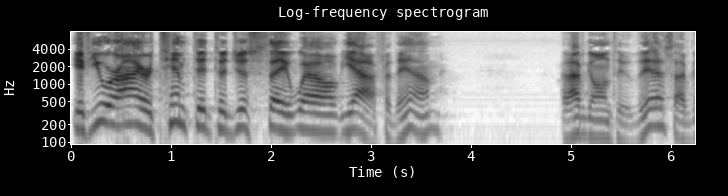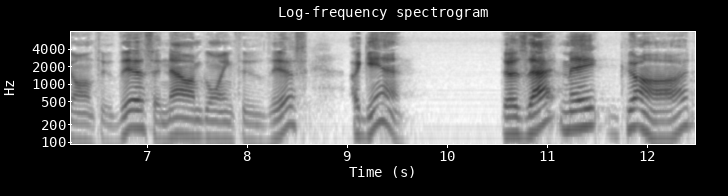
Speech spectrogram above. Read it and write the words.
If you or I are tempted to just say, well, yeah, for them, but I've gone through this, I've gone through this, and now I'm going through this, again, does that make God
